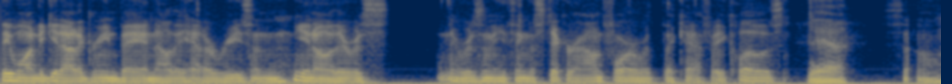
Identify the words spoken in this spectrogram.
they wanted to get out of Green Bay and now they had a reason. You know, there was there wasn't anything to stick around for with the cafe closed. Yeah, So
